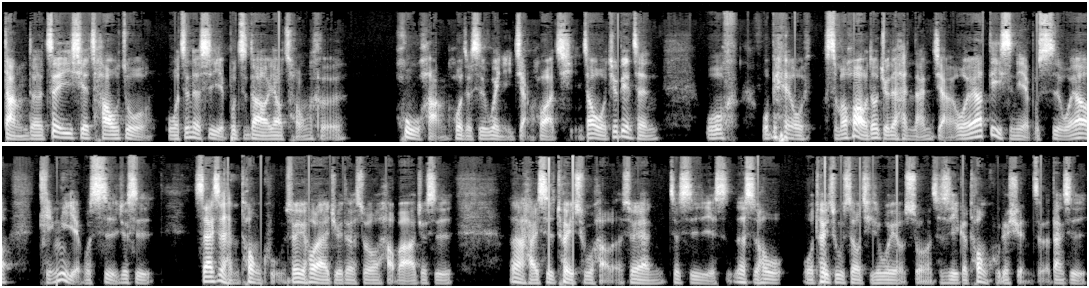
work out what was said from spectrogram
党的这一些操作，我真的是也不知道要从何护航，或者是为你讲话起。你知道，我就变成我，我变我什么话我都觉得很难讲。我要 diss 你也不是，我要挺你也不是，就是实在是很痛苦。所以后来觉得说，好吧，就是那还是退出好了。虽然这是也是那时候我退出的时候，其实我有说这是一个痛苦的选择，但是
